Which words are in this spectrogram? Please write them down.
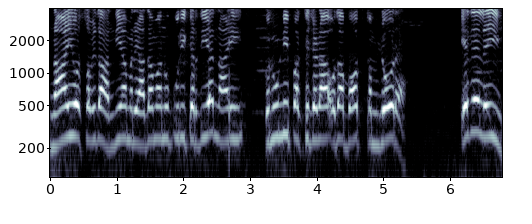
ਨਾ ਹੀ ਉਹ ਸੰਵਿਧਾਨ ਦੀਆਂ ਮਰਿਆਦਾਵਾਂ ਨੂੰ ਪੂਰੀ ਕਰਦੀ ਹੈ, ਨਾ ਹੀ ਕਾਨੂੰਨੀ ਪੱਖ ਜਿਹੜਾ ਉਹਦਾ ਬਹੁਤ ਕਮਜ਼ੋਰ ਹੈ। ਇਹਦੇ ਲਈ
